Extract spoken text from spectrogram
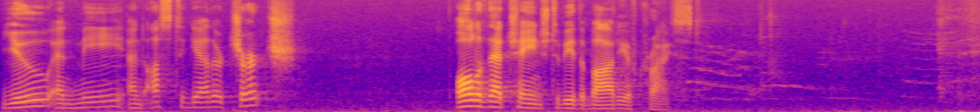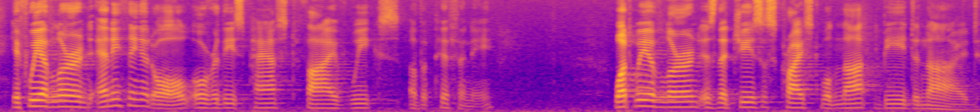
You and me and us together, church. All of that changed to be the body of Christ. If we have learned anything at all over these past five weeks of Epiphany, what we have learned is that Jesus Christ will not be denied.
